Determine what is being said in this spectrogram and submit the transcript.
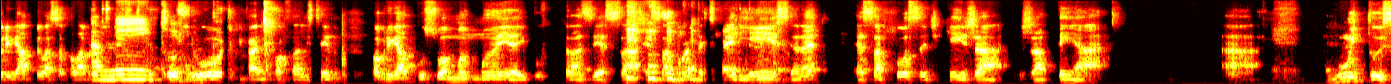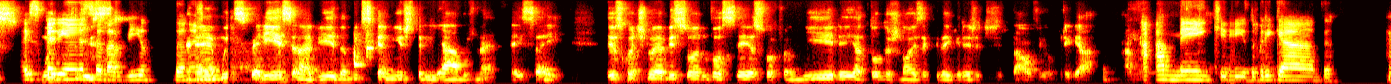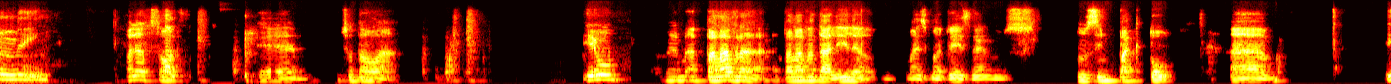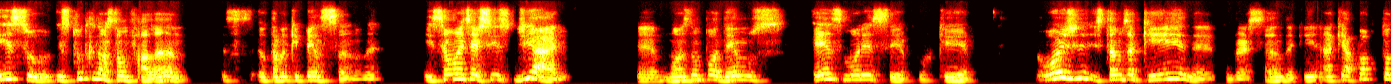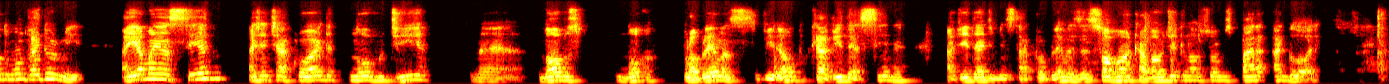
Obrigado pela essa palavra Amém, que você trouxe hoje, que vai nos fortalecendo. Obrigado por sua mamãe aí, por trazer essa, essa experiência, né? essa força de quem já, já tem a, a muitos... A experiência muitos, da vida, né? É, muita experiência na vida, muitos caminhos trilhados, né? É isso aí. Deus continue abençoando você, a sua família e a todos nós aqui da Igreja Digital, viu? Obrigado. Amém, Amém querido. Obrigada. Amém. Olha só, é, deixa eu dar uma. Eu, a palavra, a palavra da Lília, mais uma vez, né, nos, nos impactou. Ah, isso, isso tudo que nós estamos falando, eu estava aqui pensando, né? Isso é um exercício diário. É, nós não podemos esmorecer, porque hoje estamos aqui, né, conversando aqui, daqui a pouco todo mundo vai dormir. Aí amanhã cedo a gente acorda, novo dia, né, novos no, problemas virão, porque a vida é assim, né? A vida é administrar problemas, eles só vão acabar o dia que nós formos para a glória.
